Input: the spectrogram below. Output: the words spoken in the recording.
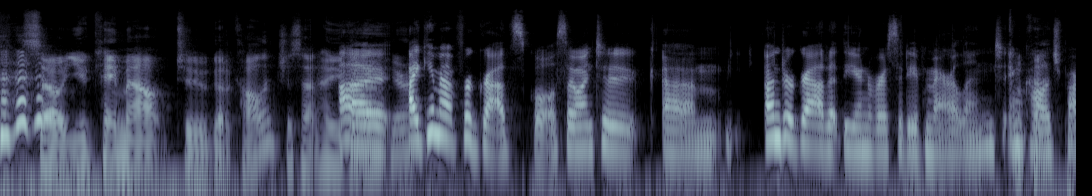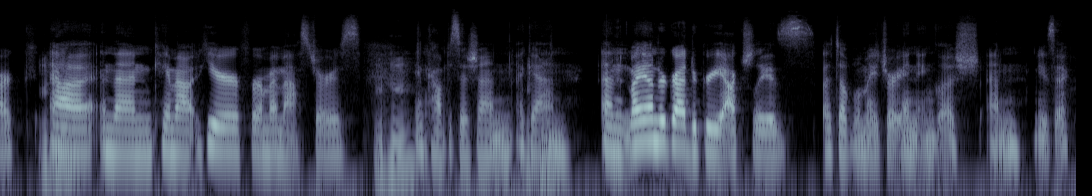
so you came out to go to college. Is that how you got Uh, out here? I came out for grad school. So I went to um, undergrad at the University of Maryland in Okay. College Park, Mhm. uh, and then came out here for my master's Mhm. in composition Mm-hmm. again. And my undergrad degree actually is a double major in English and music.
